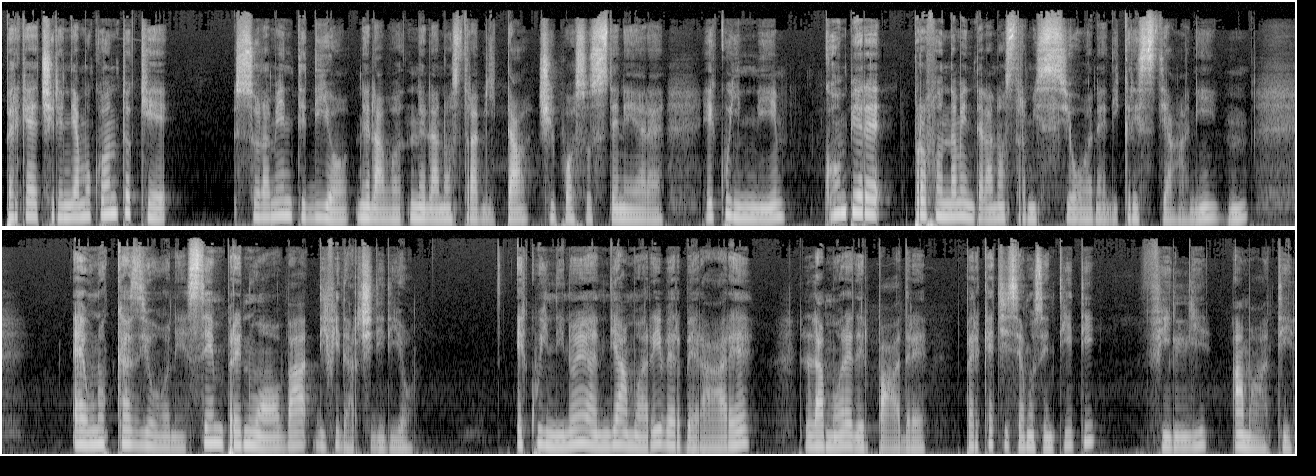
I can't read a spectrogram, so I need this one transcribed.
Perché ci rendiamo conto che solamente Dio nella, nella nostra vita ci può sostenere e quindi compiere profondamente la nostra missione di cristiani mh, hm, è un'occasione sempre nuova di fidarci di Dio. E quindi noi andiamo a riverberare l'amore del Padre perché ci siamo sentiti figli amati.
